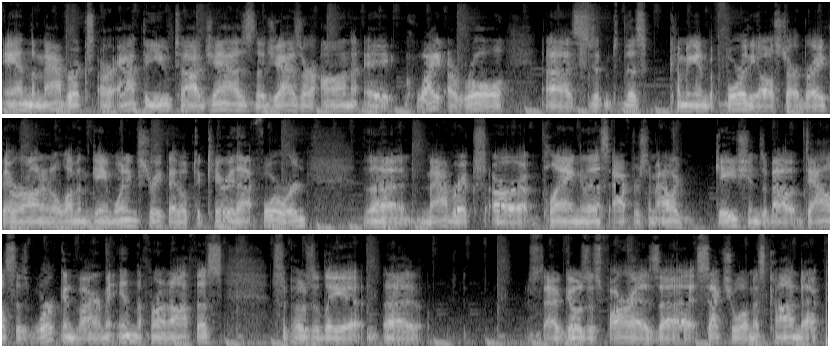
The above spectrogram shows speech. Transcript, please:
and the Mavericks are at the Utah Jazz. The Jazz are on a quite a roll uh, this coming in before the All Star break, they were on an 11 game winning streak. They hope to carry that forward. The Mavericks are playing this after some allegations about Dallas's work environment in the front office. Supposedly, uh, uh, goes as far as uh, sexual misconduct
